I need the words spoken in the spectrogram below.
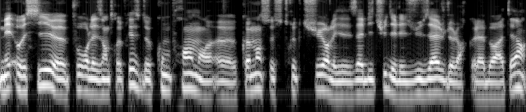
mais aussi euh, pour les entreprises de comprendre comment se structurent les habitudes et les usages de leurs collaborateurs,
